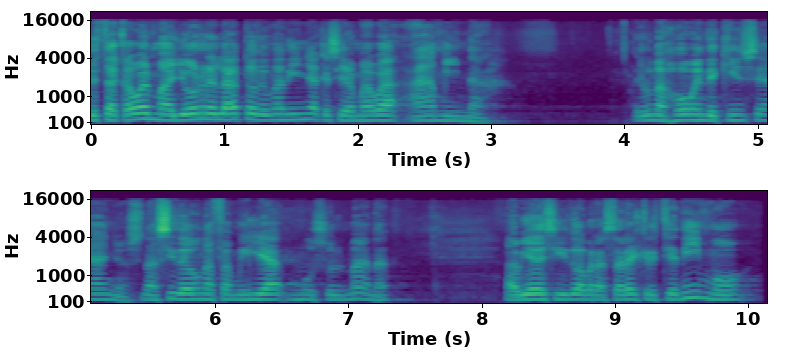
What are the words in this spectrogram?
destacaba el mayor relato de una niña que se llamaba Amina. Era una joven de 15 años, nacida de una familia musulmana. Había decidido abrazar el cristianismo,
